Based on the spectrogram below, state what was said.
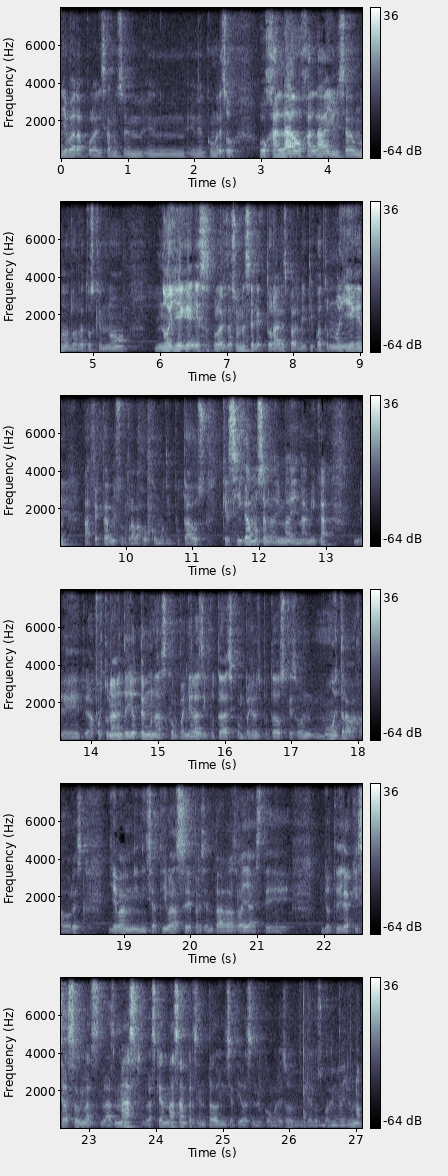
llevar a polarizarnos en, el Congreso. Ojalá, ojalá, y será uno de los retos que no no llegue esas polarizaciones electorales para el 24 no lleguen a afectar nuestro trabajo como diputados, que sigamos en la misma dinámica. Eh, afortunadamente yo tengo unas compañeras diputadas y compañeros diputados que son muy trabajadores, llevan iniciativas eh, presentadas, vaya, este, yo te diría quizás son las, las más, las que más han presentado iniciativas en el Congreso de los 41,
